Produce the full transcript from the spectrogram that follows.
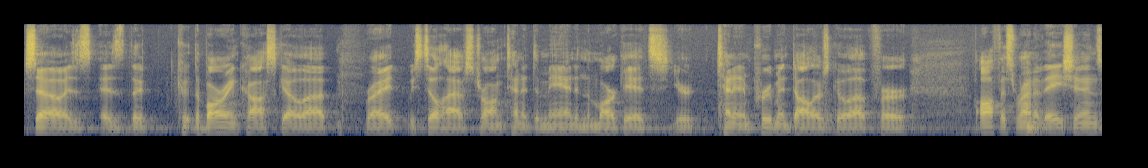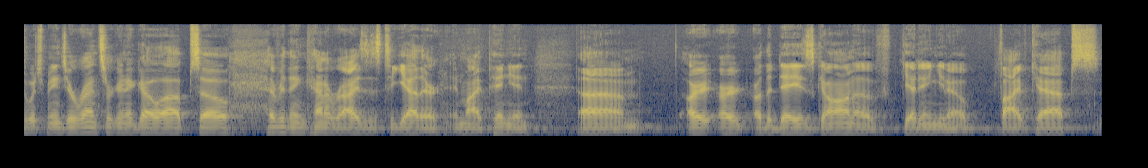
So as as the the borrowing costs go up, right, we still have strong tenant demand in the markets. Your tenant improvement dollars go up for office renovations, which means your rents are gonna go up. So everything kind of rises together, in my opinion. Um, are the days gone of getting, you know, five caps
